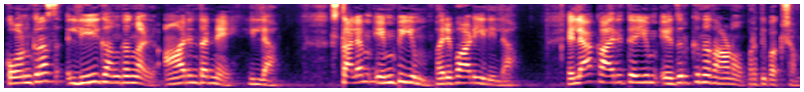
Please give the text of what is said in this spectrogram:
കോൺഗ്രസ് ലീഗ് അംഗങ്ങൾ ആരും തന്നെ ഇല്ല. സ്ഥലം എം പിയും പരിപാടിയിലില്ല. എല്ലാ കാര്യത്തെയും എതിർക്കുന്നതാണോ പ്രതിപക്ഷം?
